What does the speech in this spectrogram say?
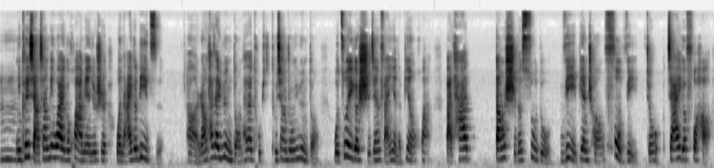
嗯，你可以想象另外一个画面，就是我拿一个粒子，啊，然后它在运动，它在图图像中运动，我做一个时间繁衍的变换，把它当时的速度 v 变成负 v，就加一个负号，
